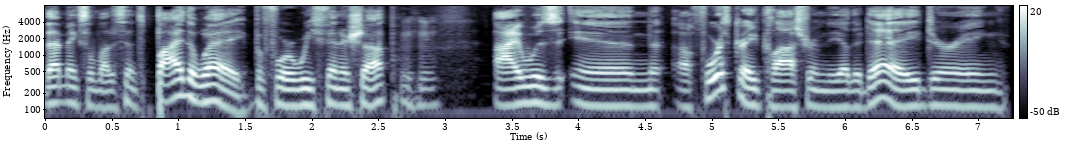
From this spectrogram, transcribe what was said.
that makes a lot of sense. By the way, before we finish up, Mm-hmm. I was in a fourth grade classroom the other day during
